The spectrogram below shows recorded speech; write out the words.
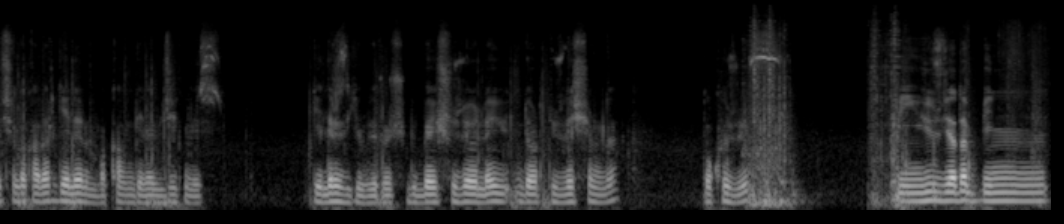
Seçil'e kadar gelelim. Bakalım gelebilecek miyiz? Geliriz gibi duruyor. Çünkü 500 öyle 400 de şimdi. 900. 1100 ya da 1000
